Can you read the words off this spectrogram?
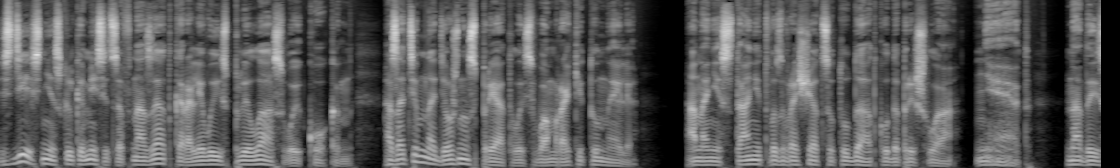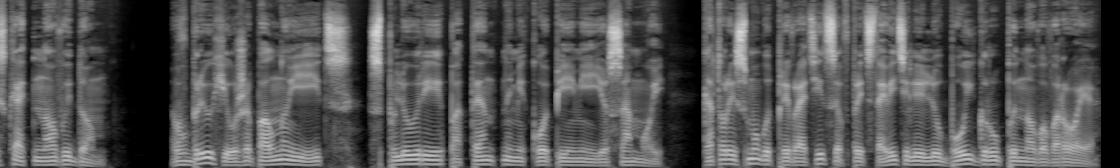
Здесь несколько месяцев назад королева исплела свой кокон, а затем надежно спряталась во мраке туннеля. Она не станет возвращаться туда, откуда пришла. Нет, надо искать новый дом. В брюхе уже полно яиц с плюри патентными копиями ее самой, которые смогут превратиться в представителей любой группы нового роя.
